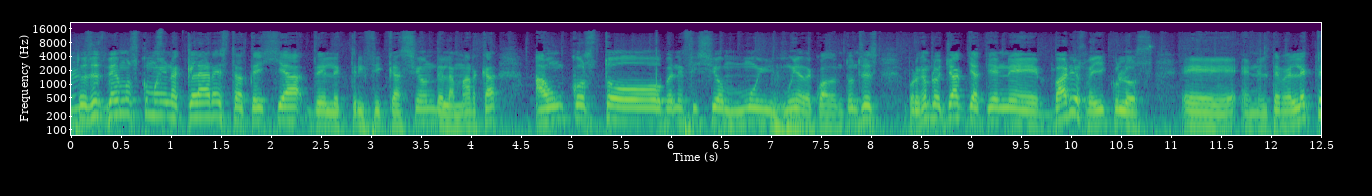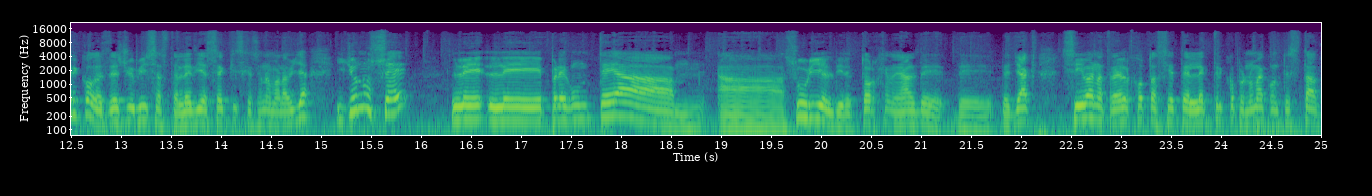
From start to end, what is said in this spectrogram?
Entonces vemos como hay una clara estrategia de electrificación de la marca a un costo-beneficio muy, muy adecuado. Entonces, por ejemplo, Jack ya tiene varios vehículos eh, en el tema eléctrico, desde SUVs hasta el E10X, que es una maravilla. Y yo no sé, le, le pregunté a, a Suri, el director general de, de- de Jack, si iban a traer el J7 eléctrico, pero no me ha contestado.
